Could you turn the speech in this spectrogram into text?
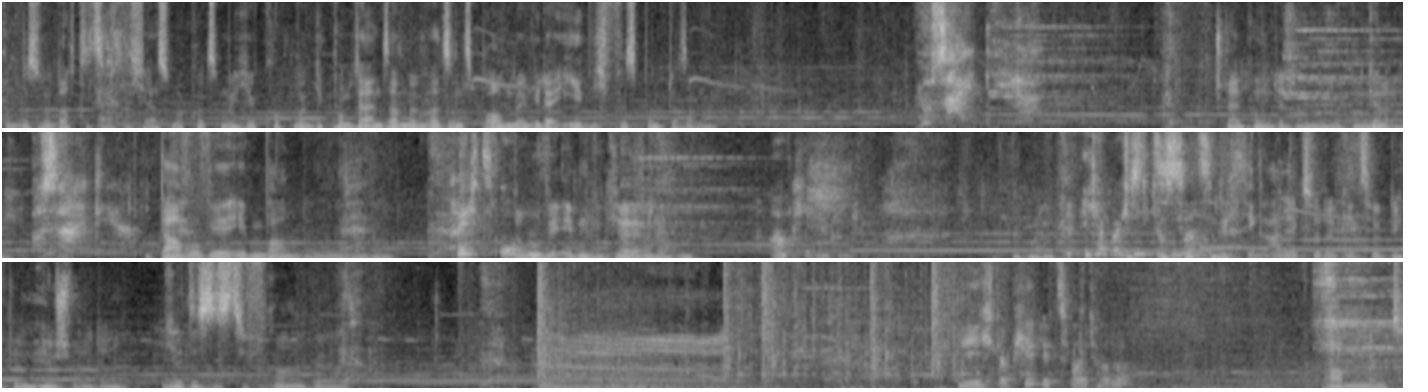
Dann müssen wir doch tatsächlich erstmal kurz mal hier gucken und die Punkte einsammeln, weil sonst brauchen wir wieder ewig fürs Punkte sammeln. Wo seid ihr? schnell Punkte sammeln, wir kommen Genau. gleich. Wo seid ihr? Da, wo wir eben waren, da, wo wir eben waren. Rechts Da, wo oben. wir eben gekämpft Ja, ja. haben. Ah, okay, dann komm ich. Sag mal, Ich habe euch ist nicht das darüber jetzt richtig, Alex, oder geht's wirklich beim Hirsch weiter? Ja, das ist die Frage. Nee, ich glaube, hier geht's weiter, oder? Ah, Moment.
